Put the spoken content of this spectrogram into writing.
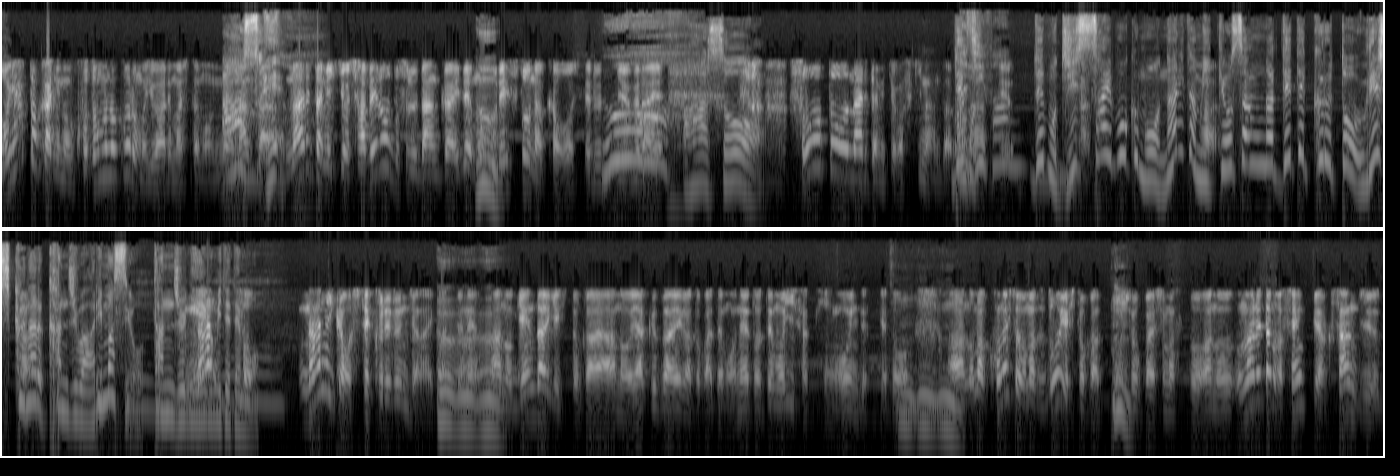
親とかにも子供の頃も言われましたもんね。あなんか、そうえ成田幹夫喋ろうとする段階でもう嬉しそうな顔をしてるっていうぐらい、うおーああ、そう。相当成田幹夫が好きなんだろうなでも実際僕も成田幹夫さんが出てくると嬉しくなる感じはありますよ。単純に映画見てても。何かをしてくれるんじゃないかってね、うんうんうん。あの現代劇とかあのヤクザ映画とかでもね、とてもいい作品多いんですけど、うんうんうん。あのまあ、この人がまずどういう人かっていうのを紹介しますと、あの生まれたのが1935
